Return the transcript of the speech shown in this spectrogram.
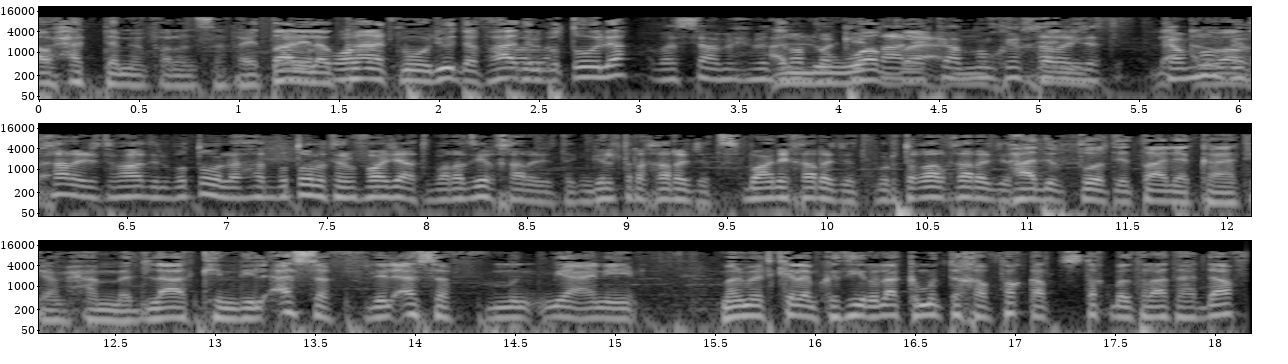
أو حتى من فرنسا، فإيطاليا لو كانت موجودة في هذه البطولة بس سامح أحمد ربك إيطاليا كان ممكن. خرجت كان ممكن. خرجت في هذه البطولة. بطولة المفاجآت. البرازيل خرجت إنجلترا خرجت إسبانيا خرجت البرتغال خرجت. هذه بطولة إيطاليا كانت يا محمد لكن للأسف من يعني ما نتكلم كثير ولكن منتخب فقط استقبل ثلاث أهداف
